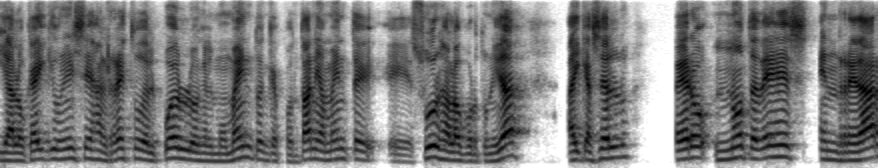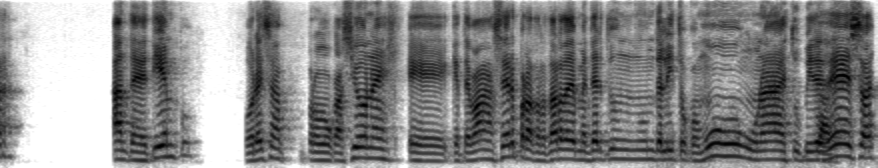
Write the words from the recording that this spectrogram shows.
y a lo que hay que unirse es al resto del pueblo en el momento en que espontáneamente eh, surja la oportunidad hay que hacerlo, pero no te dejes enredar antes de tiempo por esas provocaciones eh, que te van a hacer para tratar de meterte un, un delito común, una estupidez de esa.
